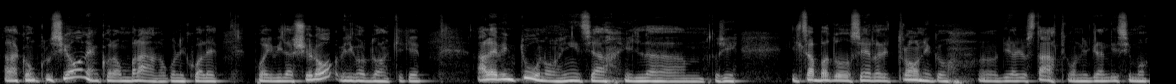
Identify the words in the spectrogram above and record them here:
alla conclusione, ancora un brano con il quale poi vi lascerò. Vi ricordo anche che alle 21 inizia il, um, così, il sabato sera elettronico uh, di Radio Start con il grandissimo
